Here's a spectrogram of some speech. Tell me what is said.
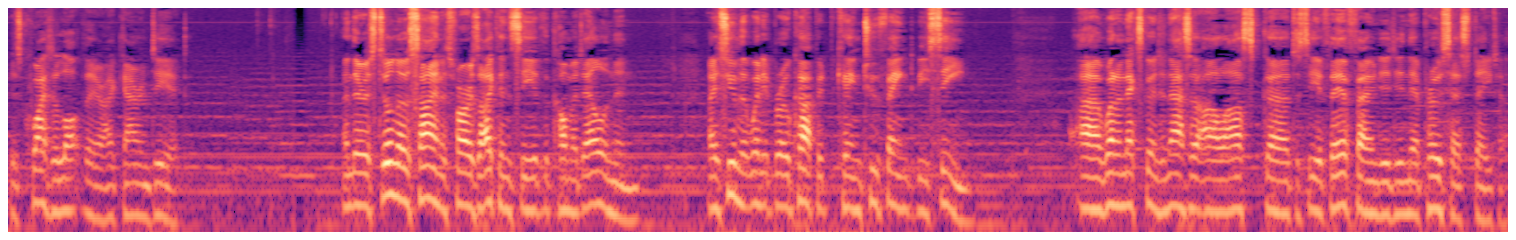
There's quite a lot there, I guarantee it. And there is still no sign, as far as I can see, of the comet Elenin. I assume that when it broke up, it became too faint to be seen. Uh, when I next go into NASA, I'll ask uh, to see if they have found it in their process data.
